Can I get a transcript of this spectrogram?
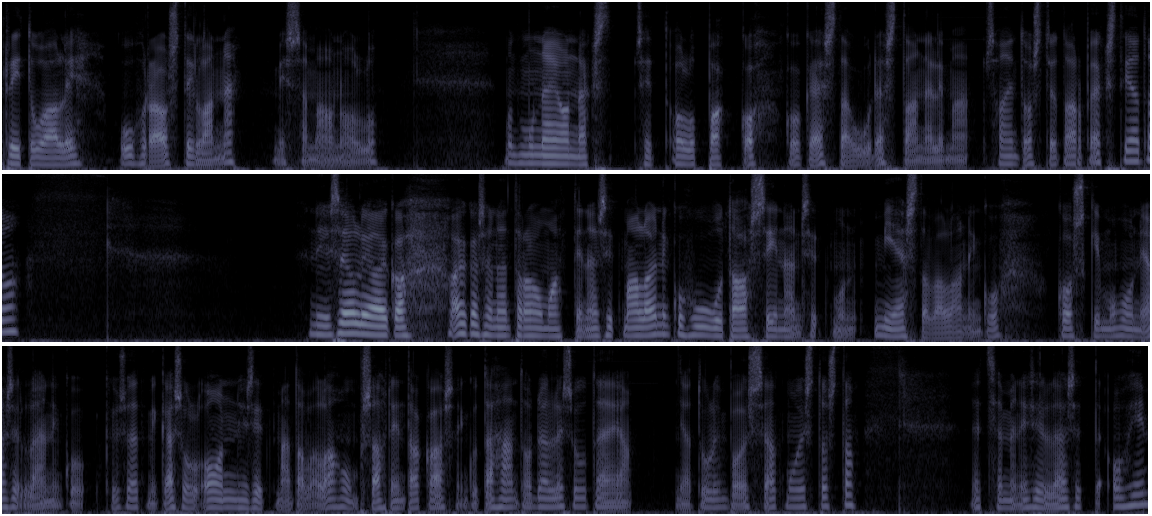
rituaali, uhraustilanne, missä mä oon ollut. Mutta mun ei onneksi sit ollut pakko kokea sitä uudestaan, eli mä sain tosta jo tarpeeksi tietoa. Niin se oli aika, aika sellainen traumaattinen. Sitten mä aloin niinku huutaa siinä, niin sit mun mies tavallaan niinku koski muhun ja sillä niinku kysyi, että mikä sul on, niin sitten mä tavallaan humpsahdin takaisin niinku tähän todellisuuteen ja, ja tulin pois sieltä muistosta. Että se meni sillä sitten ohi.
